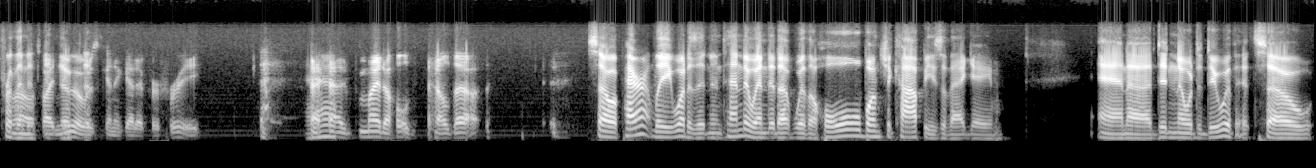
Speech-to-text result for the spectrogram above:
for well, the if I knew I was going to get it for free. Yeah. I might have held out. So apparently, what is it? Nintendo ended up with a whole bunch of copies of that game, and uh, didn't know what to do with it. So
